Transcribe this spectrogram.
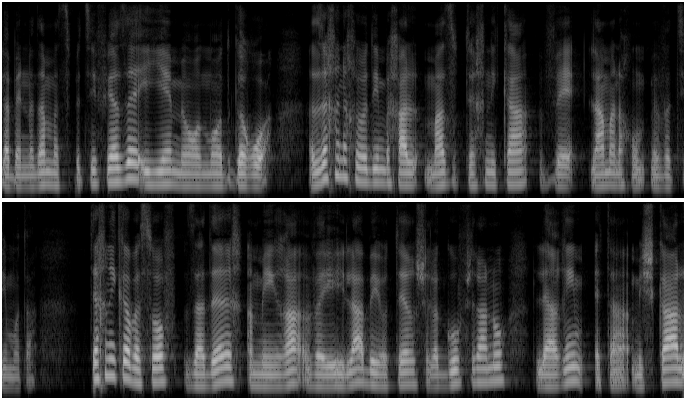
לבן אדם הספציפי הזה יהיה מאוד מאוד גרוע. אז איך אנחנו יודעים בכלל מה זו טכניקה ולמה אנחנו מבצעים אותה? טכניקה בסוף זה הדרך המהירה והיעילה ביותר של הגוף שלנו להרים את המשקל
